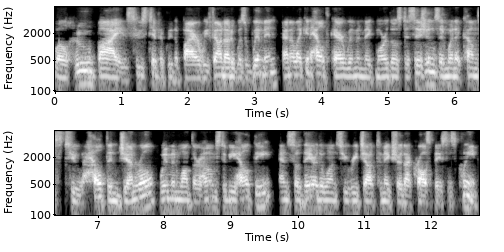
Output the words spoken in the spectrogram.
well, who buys? Who's typically the buyer? We found out it was women, kind of like in healthcare, women make more of those decisions. And when it comes to health in general, women want their homes to be healthy. And so they are the ones who reach out to make sure that crawl space is clean.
